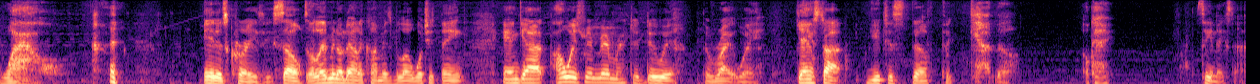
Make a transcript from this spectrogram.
wow. It is crazy. So, so let me know down in the comments below what you think. And guys, always remember to do it the right way. GameStop, get your stuff together. Okay? See you next time.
